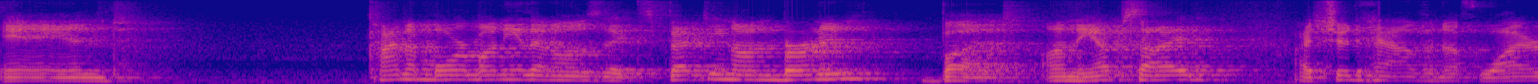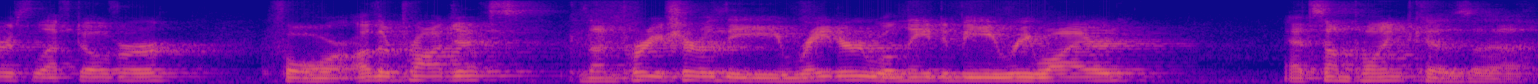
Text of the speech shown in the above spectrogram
and kind of more money than I was expecting on burning, but on the upside, I should have enough wires left over for other projects because I'm pretty sure the Raider will need to be rewired at some point because uh,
